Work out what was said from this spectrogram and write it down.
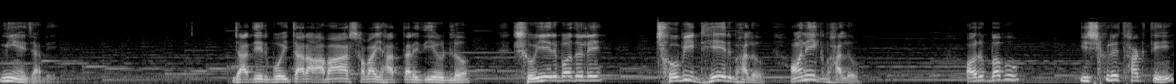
নিয়ে যাবে। যাদের বই তারা আবার সবাই হাততালি দিয়ে উঠল। সইয়ের বদলে ছবি ঢের ভালো, অনেক ভালো। অরূপবাবু স্কুলে থাকতে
